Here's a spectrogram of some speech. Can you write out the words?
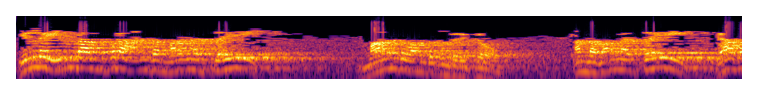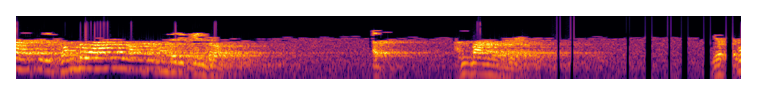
இல்லை இருந்தாலும் கூட அந்த மரணத்தை மறந்து வாழ்ந்து கொண்டிருக்கிறோம். அந்த வண்ணத்தை வியாபாரத்தில் கொண்டு வராமல் வாழ்ந்து கொண்டிருக்கின்றோம். அன்பானவர்களே எப்போதும்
